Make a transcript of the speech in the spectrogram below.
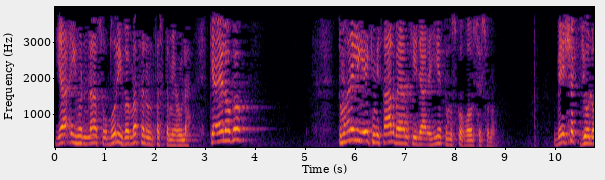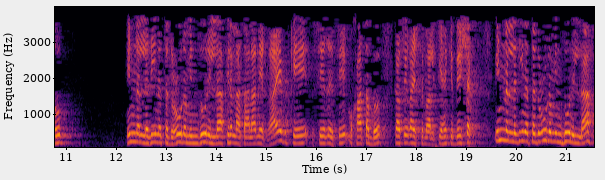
یا الناس بری و مسل الفست کہ اے لوگوں تمہارے لیے ایک مثال بیان کی جا رہی ہے، تم اس کو غور سے سنو۔ بے شک جو لوگ ان الدین تدعون من دون اللہ، پھر اللہ تعالیٰ نے غائب کے سیغے سے مخاطب کا سیغہ استعمال کیا ہے کہ بے شک ان الدین تدعون من دون اللہ،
